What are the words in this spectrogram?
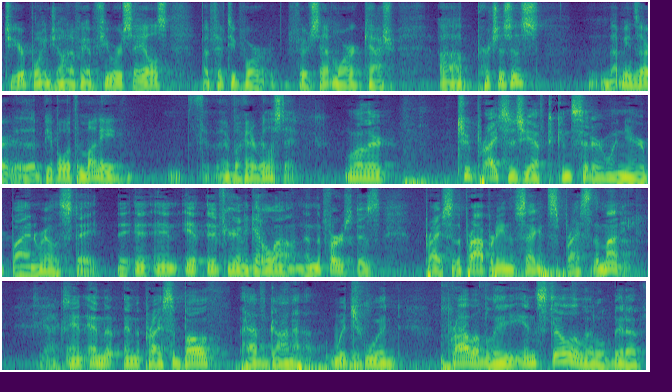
to your point, John, if we have fewer sales, but 54% more cash uh, purchases, that means our the people with the money they're looking at real estate. Well, there are two prices you have to consider when you're buying real estate, and if you're going to get a loan. And the first is the price of the property, and the second is the price of the money. And and the and the price of both have gone up, which would probably instill a little bit of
